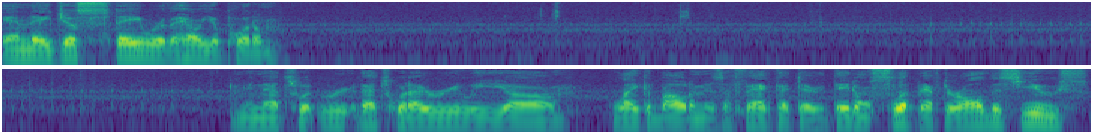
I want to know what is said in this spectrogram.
and they just stay where the hell you put them. I mean, that's what that's what I really uh, like about them is the fact that they they don't slip after all this use.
